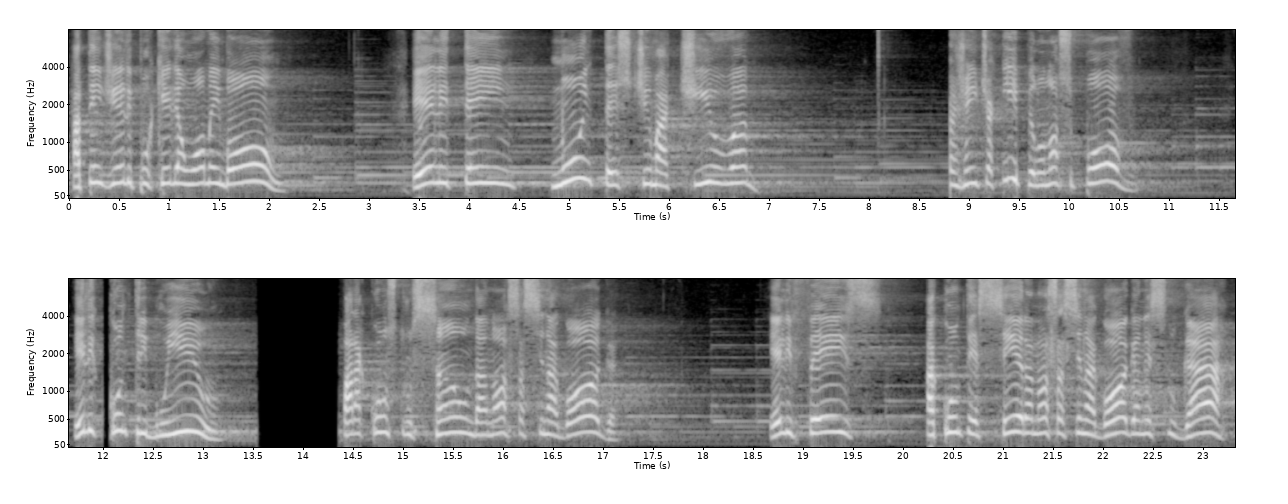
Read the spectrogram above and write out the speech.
atende ele porque ele é um homem bom, ele tem muita estimativa a gente aqui, pelo nosso povo, ele contribuiu para a construção da nossa sinagoga, ele fez acontecer a nossa sinagoga nesse lugar.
